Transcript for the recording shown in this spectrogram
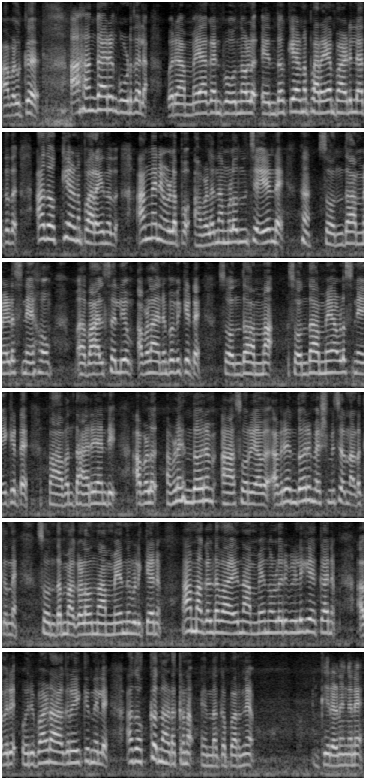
അവൾക്ക് അഹങ്കാരം കൂടുതലാണ് ഒരമ്മയാകാൻ പോകുന്നവൾ എന്തൊക്കെയാണ് പറയാൻ പാടില്ലാത്തത്? അതൊക്കെയാണ് പറയുന്നത്. അങ്ങനെയുള്ളപ്പോൾ അവളെ നമ്മളൊന്നും ചെയ്യണ്ടേ? സ്വന്തം അമ്മയുടെ സ്നേഹവും വാത്സല്യവും അവൾ അനുഭവിക്കട്ടെ. സ്വന്തം അമ്മ സ്വന്തം അമ്മയെ അവൾ സ്നേഹിക്കട്ടെ. പാവം താരയാന്റി അവൾ അവൾ എന്തോരം സോറി അവ അവരെന്തോരം വിഷമിച്ചാണ് നടക്കുന്നത് സ്വന്തം മകളൊന്ന് അമ്മയെന്ന് വിളിക്കാനും ആ മകളുടെ വായെന്ന് അമ്മയെന്നുള്ളൊരു വിളി കേൾക്കാനും അവർ ഒരുപാട് ആഗ്രഹിക്കുന്നില്ലേ? അതൊക്കെ നടക്കണം എന്നൊക്കെ പറഞ്ഞ് കിരൺ ഇങ്ങനെ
